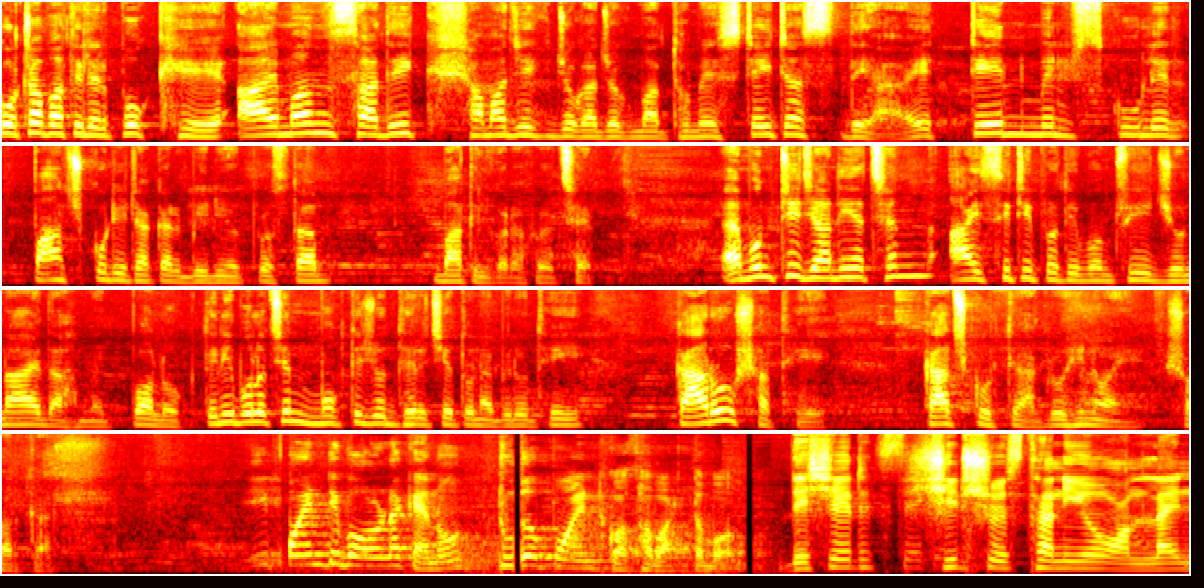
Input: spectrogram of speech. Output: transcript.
কোটা বাতিলের পক্ষে আয়মান সাদিক সামাজিক যোগাযোগ মাধ্যমে স্টেটাস দেয়ায় টেন মিনিট স্কুলের পাঁচ কোটি টাকার বিনিয়োগ প্রস্তাব বাতিল করা হয়েছে। এমনটি জানিয়েছেন আইসিটি প্রতিমন্ত্রী জুনায়েদ আহমেদ পলক। তিনি বলেছেন মুক্তিযুদ্ধের চেতনা বিরোধী কারও সাথে কাজ করতে আগ্রহী নয় সরকার। এই পয়েন্টই বলো না কেন? টু দ্য পয়েন্ট কথাবার্তা বল। দেশের শীর্ষস্থানীয় অনলাইন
